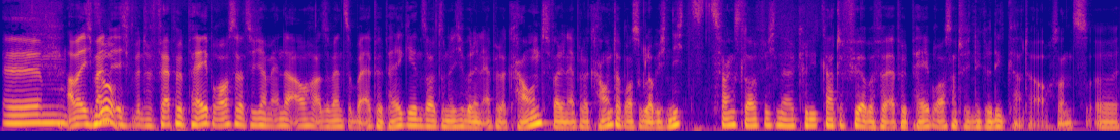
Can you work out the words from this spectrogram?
Ähm, Aber ich meine, so. ich, für Apple Pay brauchst du natürlich am Ende auch, also wenn es über Apple Pay gehen sollte und nicht über den Apple Account, weil den Apple Account, da brauchst du, glaube ich, nicht zwangsläufig eine Kreditkarte für, aber für Apple Pay brauchst du natürlich eine Kreditkarte auch. Sonst, äh,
